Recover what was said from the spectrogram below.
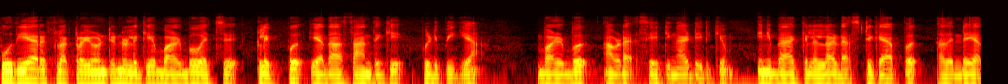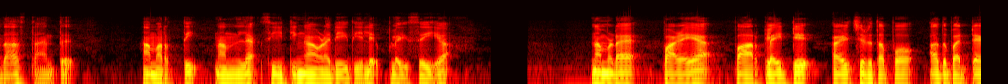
പുതിയ റിഫ്ലക്ടർ യൂണിറ്റിന്റെ ഉള്ളിലേക്ക് ബൾബ് വെച്ച് ക്ലിപ്പ് യഥാസ്ഥാനത്തേക്ക് പിടിപ്പിക്കുക. ബൾബ് അവിടെ സീറ്റിംഗ് ആയിട്ടിരിക്കും. ഇനി ബാക്കിലുള്ള ഡസ്റ്റ് ക്യാപ്പ് അതിന്റെ യഥാസ്ഥാനത്ത് അമർത്തി നല്ല സീറ്റിംഗ് ആവുന്ന രീതിയിൽ പ്ലേസ് ചെയ്യുക. നമ്മുടെ പഴയ പാർക്ക് ലൈറ്റ് അഴിച്ചെടുത്തപ്പോൾ അത് പറ്റേ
